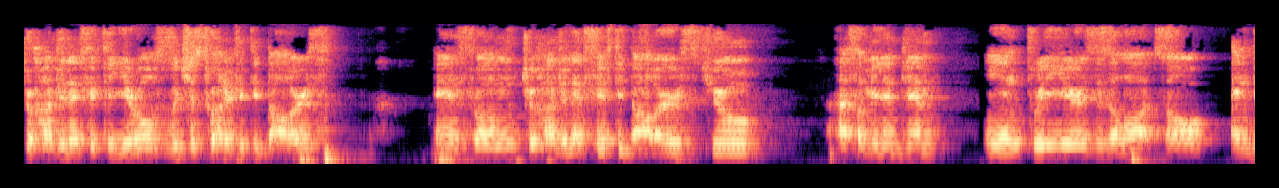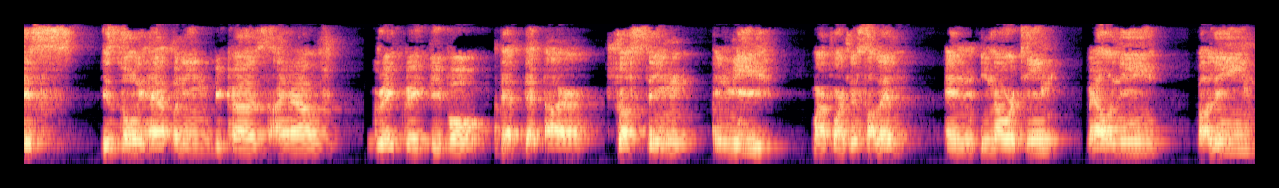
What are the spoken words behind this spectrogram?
250 euros, which is 250 dollars, and from 250 dollars to half a million gem in three years is a lot. So, and this is only happening because I have great, great people that, that are trusting in me, my partner Salem, and in our team, Melanie, Valim,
